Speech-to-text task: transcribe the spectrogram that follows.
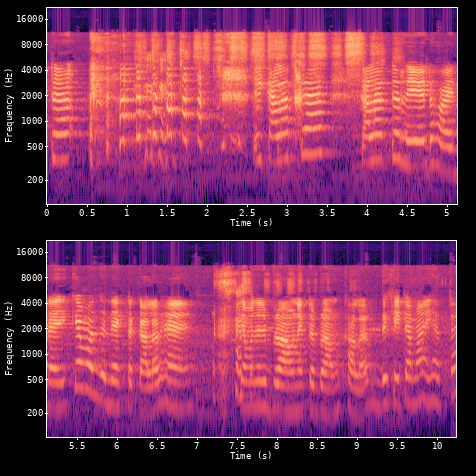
এটা এই কালারটা কালারটা রেড হয় নাই কেমন জানি একটা কালার হ্যাঁ কেমন জানি ব্রাউন একটা ব্রাউন কালার দেখি এটা মা এই হাতটা।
